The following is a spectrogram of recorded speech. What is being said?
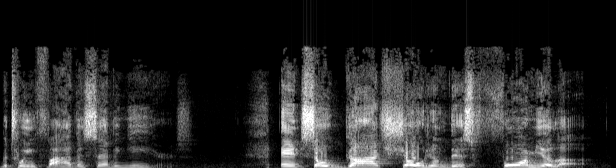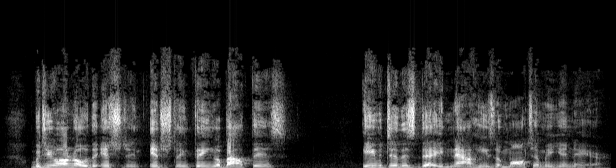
between five and seven years. And so God showed him this formula. But you all know the interesting, interesting thing about this? Even to this day, now he's a multimillionaire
